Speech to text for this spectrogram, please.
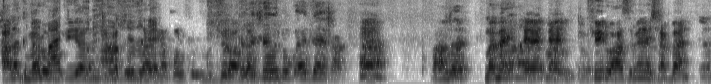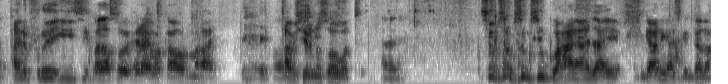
xalak meel walbu yaalla maxaad saaran qolku ugu jira mame eh, eh, fiir waxaa sameynaya shacbaan ani furayigiisii badaa soo xiray waa kaa hormarahay abshirna soo wato sug sug sug sug waxaa aadaaye gaarigaa iska gada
